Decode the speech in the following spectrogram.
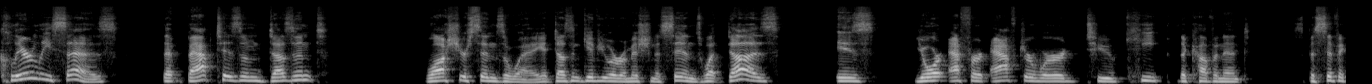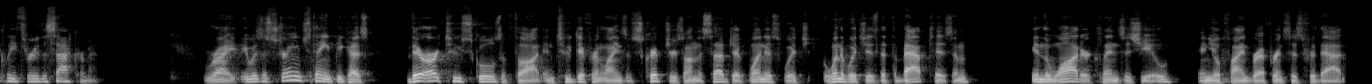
clearly says that baptism doesn't wash your sins away. It doesn't give you a remission of sins. What does is your effort afterward to keep the covenant specifically through the sacrament. Right. It was a strange thing because there are two schools of thought and two different lines of scriptures on the subject. One is which one of which is that the baptism in the water cleanses you, and you'll mm-hmm. find references for that.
